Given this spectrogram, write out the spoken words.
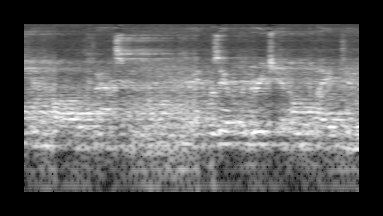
you the and was able to greet you at home plate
